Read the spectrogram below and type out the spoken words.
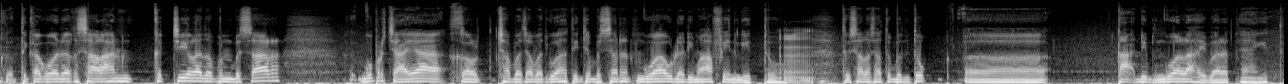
Ketika gue ada kesalahan kecil ataupun besar gue percaya kalau sahabat-sahabat gue hatinya besar dan gue udah dimaafin gitu. Hmm. itu salah satu bentuk eh takdim gue lah ibaratnya gitu.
